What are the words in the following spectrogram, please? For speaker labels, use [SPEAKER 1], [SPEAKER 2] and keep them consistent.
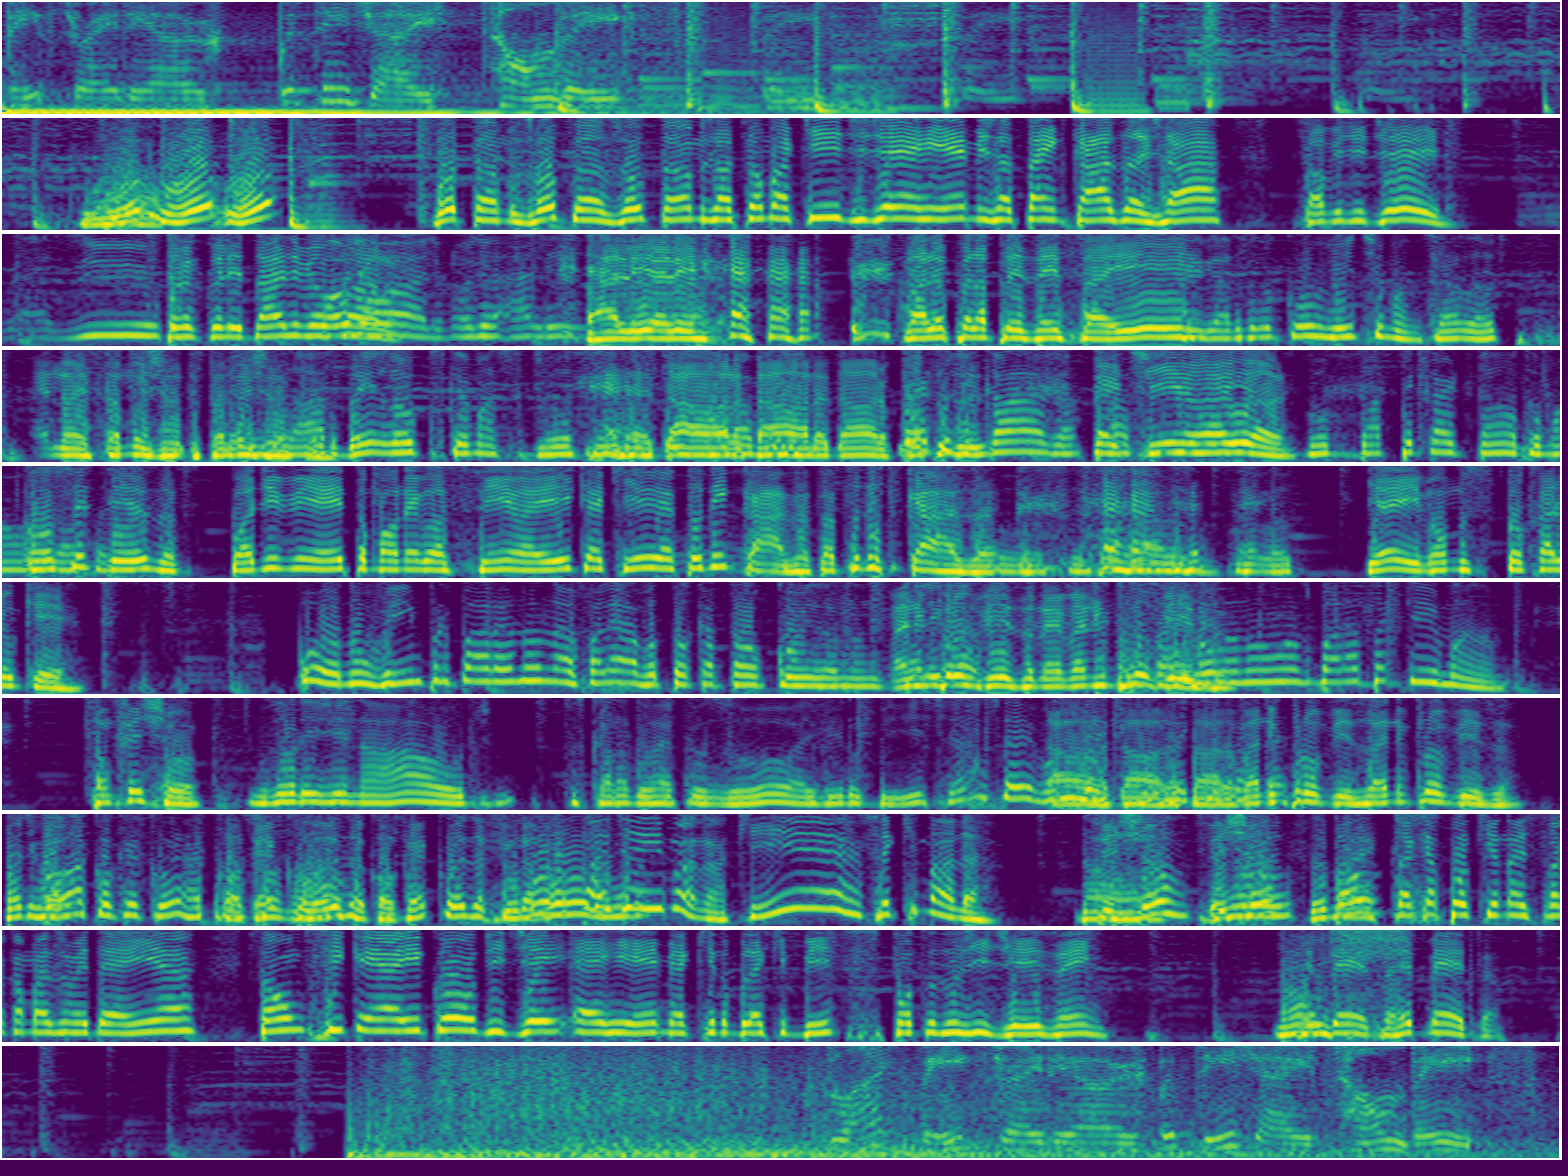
[SPEAKER 1] Beats Radio with DJ Tom Beats.
[SPEAKER 2] Uô, uô, uô. Voltamos, voltamos, voltamos. Já estamos aqui. DJ RM já tá em casa já. Salve, DJ.
[SPEAKER 3] Brasil.
[SPEAKER 2] Tranquilidade, meu mano.
[SPEAKER 3] olho? Eu... Ali.
[SPEAKER 2] É ali, ali. Valeu pela presença aí.
[SPEAKER 3] Obrigado pelo convite, mano. Você é louco.
[SPEAKER 2] É nóis, tamo junto, tamo
[SPEAKER 3] Pesado,
[SPEAKER 2] junto.
[SPEAKER 3] bem louco o esquema de vocês.
[SPEAKER 2] É, da hora, da hora, da hora.
[SPEAKER 3] Perto de casa.
[SPEAKER 2] Pertinho
[SPEAKER 3] facinho.
[SPEAKER 2] aí, ó.
[SPEAKER 3] Vou bater cartão, tomar um
[SPEAKER 2] Com
[SPEAKER 3] negócio aí.
[SPEAKER 2] certeza. Pode vir aí tomar um negocinho aí, que aqui é tudo em casa, tá tudo em casa.
[SPEAKER 3] Pô, você tá lá, mano. Você é louco.
[SPEAKER 2] E aí, vamos tocar o quê?
[SPEAKER 3] Pô, eu não vim preparando, não. Eu falei, ah, vou tocar tal coisa. Não,
[SPEAKER 2] Vai
[SPEAKER 3] tá
[SPEAKER 2] no improviso, né? Vai no
[SPEAKER 3] Sai
[SPEAKER 2] improviso.
[SPEAKER 3] rolando umas baratas aqui, mano.
[SPEAKER 2] Então fechou.
[SPEAKER 3] Os original, que os caras do rap usou, aí vira o beat. Eu não sei,
[SPEAKER 2] Da
[SPEAKER 3] vamos
[SPEAKER 2] hora,
[SPEAKER 3] ver.
[SPEAKER 2] da hora, da hora. Vai no improviso, vai no improviso.
[SPEAKER 3] Pode rolar qualquer coisa, rap
[SPEAKER 2] Qualquer
[SPEAKER 3] nacional,
[SPEAKER 2] coisa, qualquer coisa. Fica à
[SPEAKER 3] Demorou,
[SPEAKER 2] vontade
[SPEAKER 3] demorou.
[SPEAKER 2] aí, mano. Aqui é você que manda.
[SPEAKER 3] Da
[SPEAKER 2] Fechou?
[SPEAKER 3] hora.
[SPEAKER 2] Fechou?
[SPEAKER 3] Demorou,
[SPEAKER 2] Então, daqui a pouquinho nós troca mais uma ideinha. Então, fiquem aí com o DJ RM aqui no Black Beats, ponto dos DJs, hein?
[SPEAKER 3] Nós.
[SPEAKER 2] Rebenta, rebenta.
[SPEAKER 1] Black Beats Radio with DJ Tom Beats.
